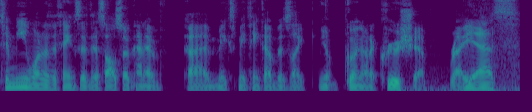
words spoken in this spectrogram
to me, one of the things that this also kind of uh, makes me think of is like, you know, going on a cruise ship, right? Yes.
